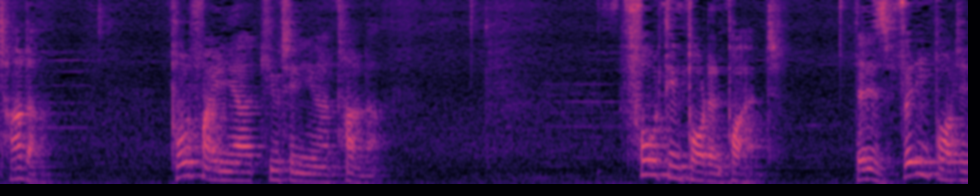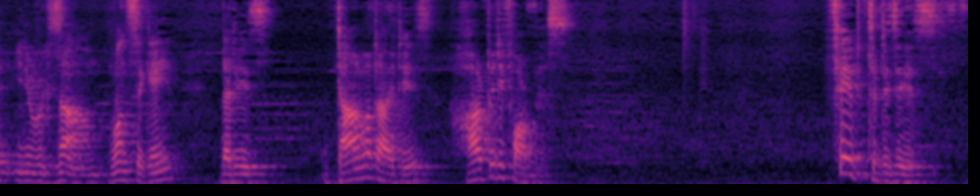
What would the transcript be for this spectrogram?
tarda. Porphyria cutanea tarda. Fourth important part that is very important in your exam once again that is dermatitis herpetiformis. Fifth disease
